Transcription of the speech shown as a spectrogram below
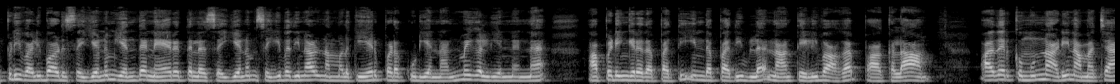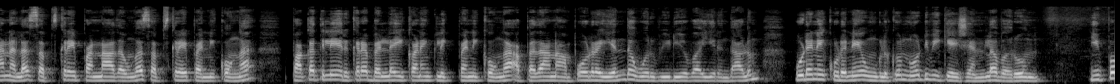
எப்படி வழிபாடு செய்யணும்? எந்த நேரத்தில் செய்யணும்? செய்வதனால் நம்மளுக்கு ஏற்படக்கூடிய நன்மைகள் என்னென்ன? அப்படிங்கிறத பற்றி இந்த பதிவில் நான் தெளிவாக பார்க்கலாம். அதற்கு முன்னாடி நம்ம சேனலை சப்ஸ்கிரைப் பண்ணாதவங்க சப்ஸ்கிரைப் பண்ணிக்கோங்க. பக்கத்திலே இருக்கிற பெல் ஐக்கானை கிளிக் பண்ணிக்கோங்க. அப்போ தான் நான் போடுற எந்த ஒரு வீடியோவாக இருந்தாலும் உடனே உங்களுக்கு நோட்டிஃபிகேஷனில் வரும். இப்போ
